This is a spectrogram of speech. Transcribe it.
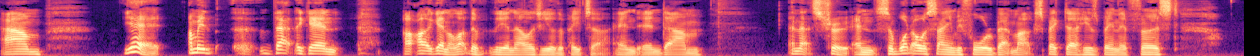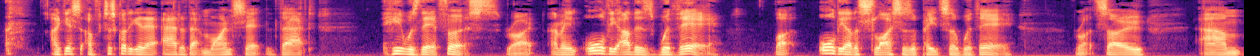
Um, yeah. I mean, uh, that again, I, again, I like the, the analogy of the pizza and, and, um, and that's true. And so what I was saying before about Marc Spector, he's been there first. I guess I've just got to get out of that mindset that he was there first, right? I mean, all the others were there. Like, all the other slices of pizza were there, right? So, um,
